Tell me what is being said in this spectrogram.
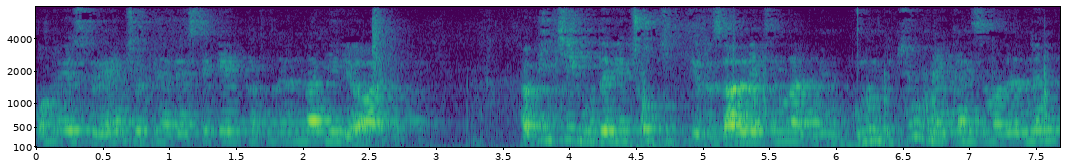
onu gösteriyor. En çok yine destek ev kadınlarından geliyor artık. Tabii ki burada bir çok ciddi rıza üretimi var. Bunun, bütün mekanizmalarının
